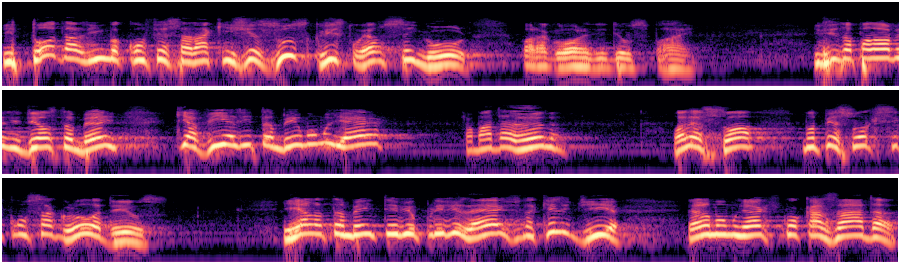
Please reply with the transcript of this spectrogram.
e toda língua confessará que Jesus Cristo é o Senhor, para a glória de Deus Pai. E diz a palavra de Deus também que havia ali também uma mulher chamada Ana. Olha só, uma pessoa que se consagrou a Deus. E ela também teve o privilégio naquele dia. Era uma mulher que ficou casada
